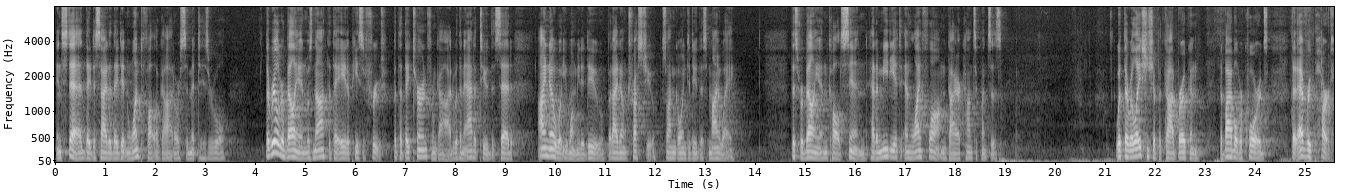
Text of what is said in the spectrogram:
Instead, they decided they didn't want to follow God or submit to his rule. The real rebellion was not that they ate a piece of fruit, but that they turned from God with an attitude that said, I know what you want me to do, but I don't trust you, so I'm going to do this my way. This rebellion, called sin, had immediate and lifelong dire consequences. With their relationship with God broken, the Bible records that every part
